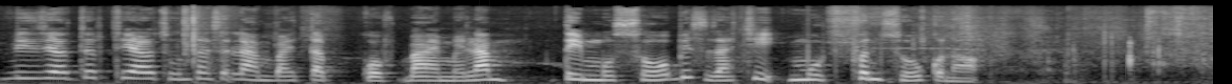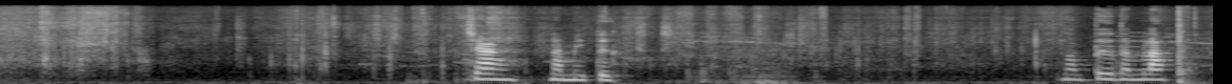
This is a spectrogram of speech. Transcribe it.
Video tiếp theo chúng ta sẽ làm bài tập của bài 15 Tìm một số biết giá trị, một phân số của nó. Trang 54 54, 55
